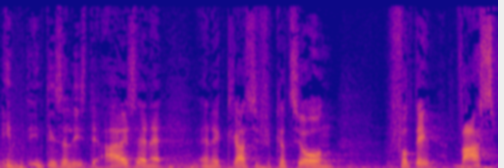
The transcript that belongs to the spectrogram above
in, in dieser Liste als eine, eine Klassifikation von dem, was,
